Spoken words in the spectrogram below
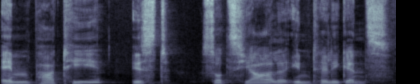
Empathie ist soziale Intelligenz.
